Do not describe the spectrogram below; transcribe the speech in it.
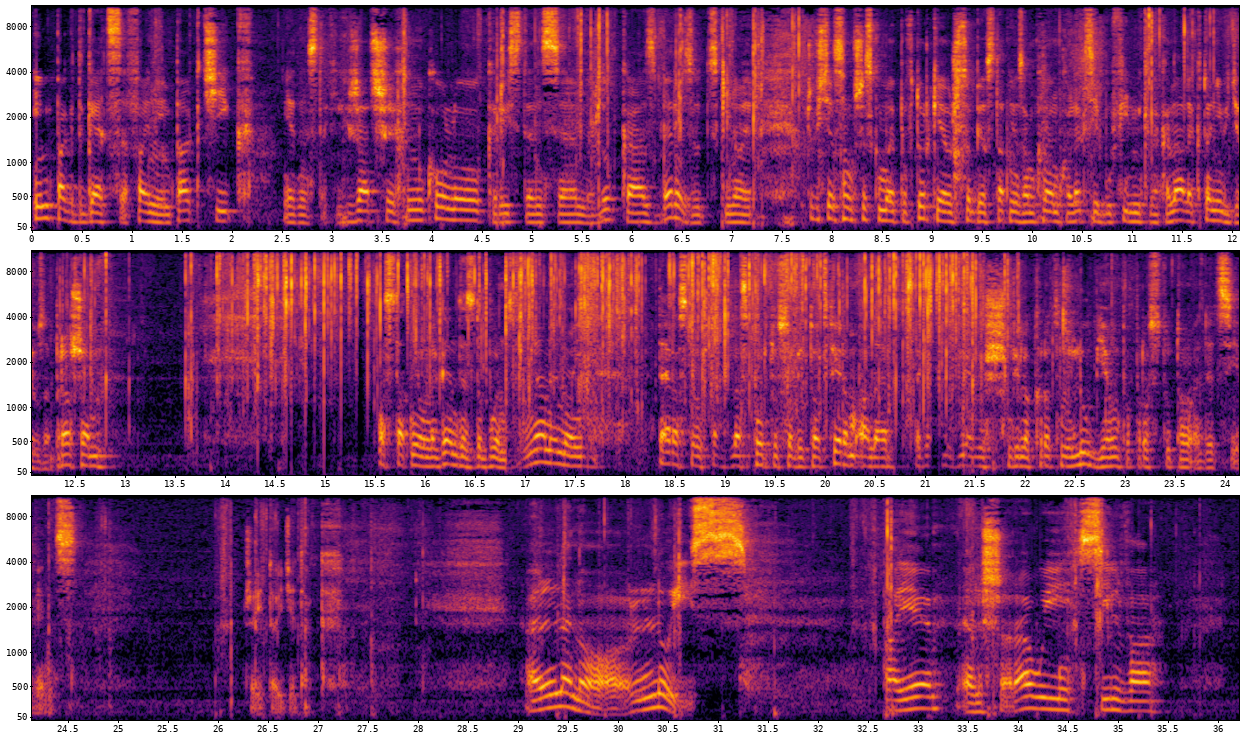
Impact Getze, fajny impakcik. Jeden z takich rzadszych. Nkulu, Christensen, Lukas, Berezucki, Neuer. Oczywiście to są wszystko moje powtórki. Ja już sobie ostatnio zamknąłem kolekcję. Był filmik na kanale. Kto nie widział, zapraszam. Ostatnią legendę zdobyłem z wymiany. No i teraz to już tak dla sportu sobie to otwieram, ale tak jak mówiłem już wielokrotnie, lubię po prostu tą edycję, więc... Czyli to idzie tak. Leno, Luis, Paye, El Sharawi, Silva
